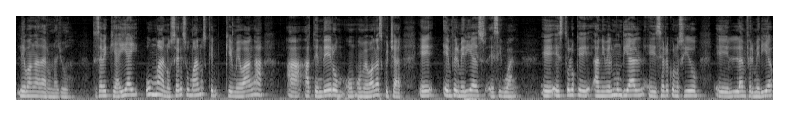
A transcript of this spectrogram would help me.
le van a dar una ayuda. Usted sabe que ahí hay humanos, seres humanos que, me van a, atender o, me van a escuchar. Eh, enfermería es, igual. Eh, esto es lo que a nivel mundial eh, se ha reconocido la enfermería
